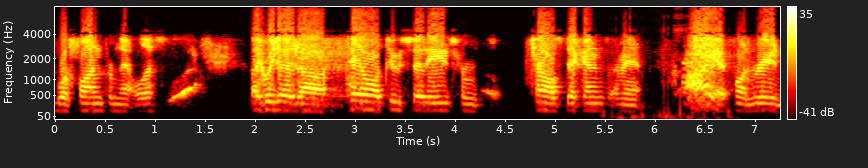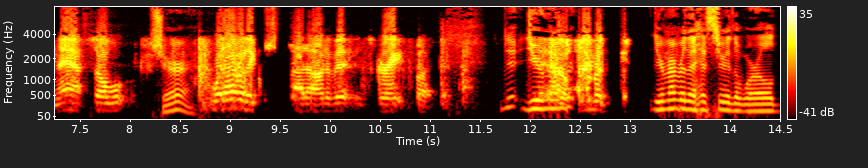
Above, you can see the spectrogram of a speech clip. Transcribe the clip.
were fun from that list. Like we did uh, Tale of Two Cities from Charles Dickens. I mean, I had fun reading that. So Sure. whatever they got out of it is great. But Do, do you remember? Do you remember the History of the World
